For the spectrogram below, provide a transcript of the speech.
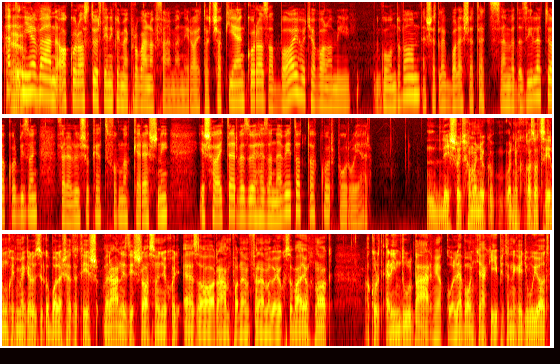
Hát ö... nyilván akkor az történik, hogy megpróbálnak felmenni rajta. Csak ilyenkor az a baj, hogyha valami gond van, esetleg balesetet szenved az illető, akkor bizony felelősöket fognak keresni, és ha egy tervező ehhez a nevét adta, akkor póró jár. És hogyha mondjuk, mondjuk az a célunk, hogy megelőzzük a balesetet, és ránézésre azt mondjuk, hogy ez a rámpa nem felel meg a jogszabályoknak, akkor ott elindul bármi, akkor lebontják, építenek egy újat,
